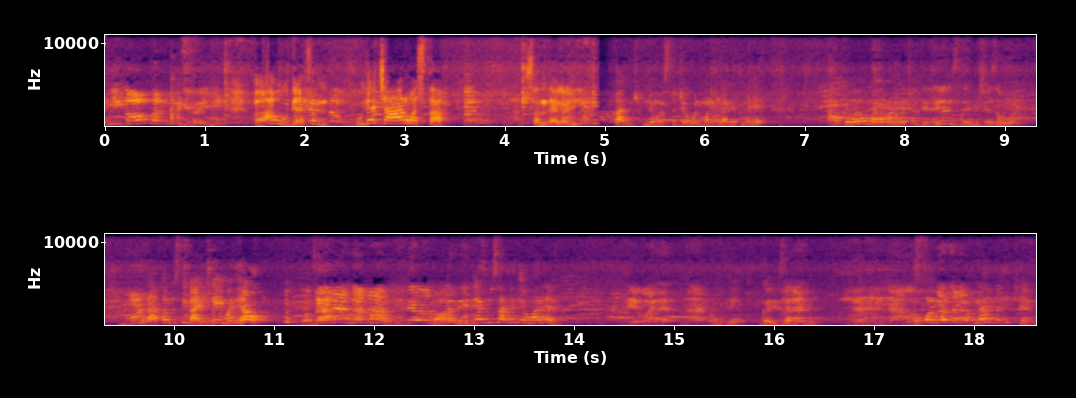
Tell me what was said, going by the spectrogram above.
ही? हा उद्या उद्या चार वाजता? संध्याकाळी. कांचनने मस्त जेवण बनवायला घेतलंय. अगं मला बनवायची होती रील्स देवीच्या जवळ. पण आता नुसती घाई घाई मध्ये ना. उद्या हा, बनवा. उद्या मी देवार आहे घरी तू. पण किचन.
